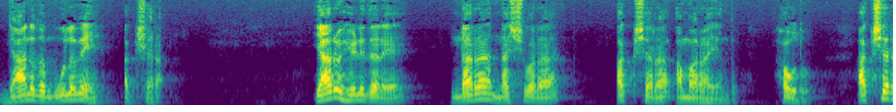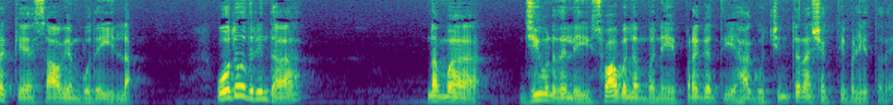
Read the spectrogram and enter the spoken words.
ಜ್ಞಾನದ ಮೂಲವೇ ಅಕ್ಷರ. ಯಾರು ಹೇಳಿದರೆ ನರ ನಶ್ವರ ಅಕ್ಷರ ಅಮರ ಎಂದು? ಹೌದು, ಅಕ್ಷರಕ್ಕೆ ಸಾವೆಂಬುದೇ ಇಲ್ಲ. ಓದೋದರಿಂದ ನಮ್ಮ ಜೀವನದಲ್ಲಿ ಸ್ವಾವಲಂಬನೆ, ಪ್ರಗತಿ ಹಾಗೂ ಚಿಂತನಾ ಶಕ್ತಿ ಬೆಳೆಯುತ್ತದೆ.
